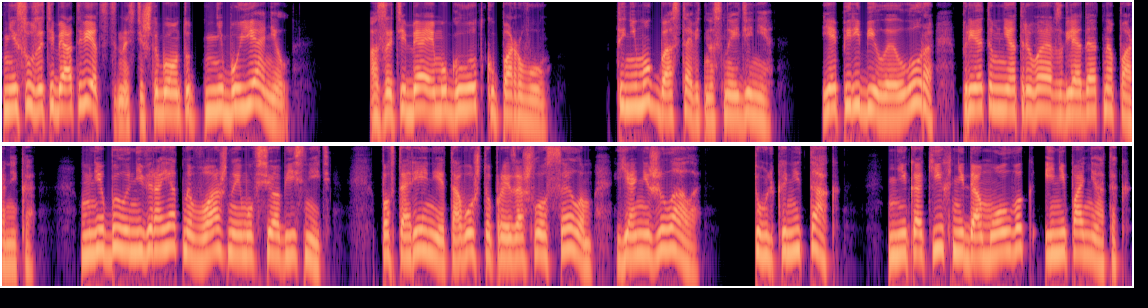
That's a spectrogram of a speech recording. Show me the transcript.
несу за тебя ответственности, чтобы он тут не буянил, а за тебя ему глотку порву. Ты не мог бы оставить нас наедине?» Я перебила Эллора, при этом не отрывая взгляда от напарника. Мне было невероятно важно ему все объяснить. Повторение того, что произошло с Эллом, я не желала. Только не так. Никаких недомолвок и непоняток.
